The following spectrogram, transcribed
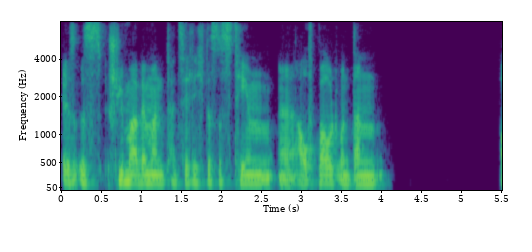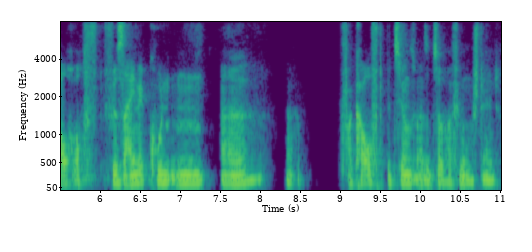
es ist schlimmer, wenn man tatsächlich das System äh, aufbaut und dann auch, auch für seine Kunden äh, äh, verkauft beziehungsweise zur Verfügung stellt.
